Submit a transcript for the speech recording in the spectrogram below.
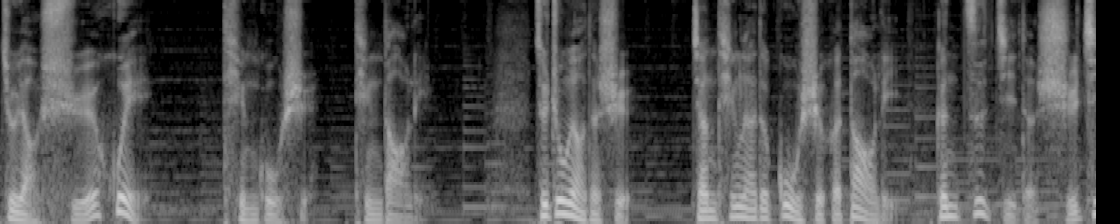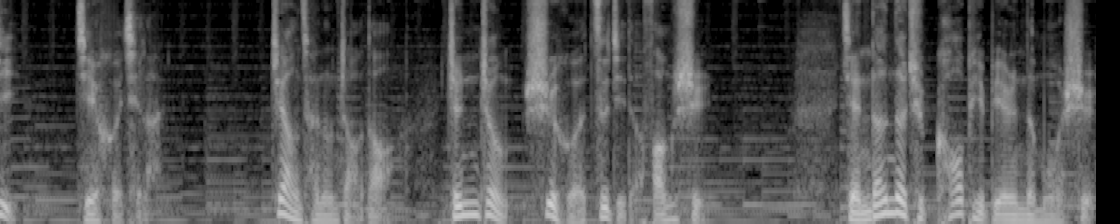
就要学会听故事、听道理。最重要的是，将听来的故事和道理跟自己的实际结合起来。这样才能找到真正适合自己的方式。简单的去 copy 别人的模式，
